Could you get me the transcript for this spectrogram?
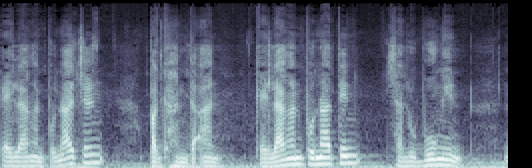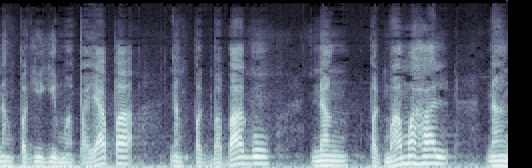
kailangan po natin paghandaan. Kailangan po natin salubungin ng pagiging mapayapa, ng pagbabago, ng pagmamahal, ng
